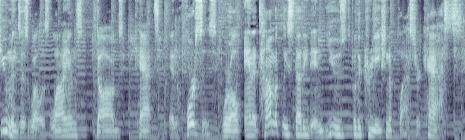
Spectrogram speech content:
humans as well as lions, dogs, cats, and horses were all anatomically studied and used for the creation of plaster casts.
